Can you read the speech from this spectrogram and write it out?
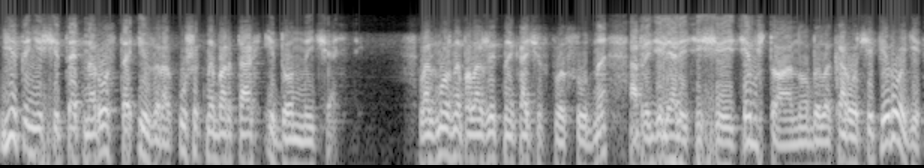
если не считать нароста из ракушек на бортах и донной части. Возможно, положительное качество судна определялись еще и тем, что оно было короче пироги,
